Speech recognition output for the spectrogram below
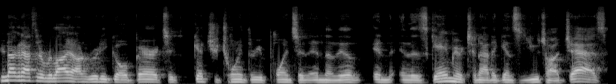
You're not going to have to rely on Rudy Gobert to get you 23 points in in, the, in, in this game here tonight against the Utah Jazz.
